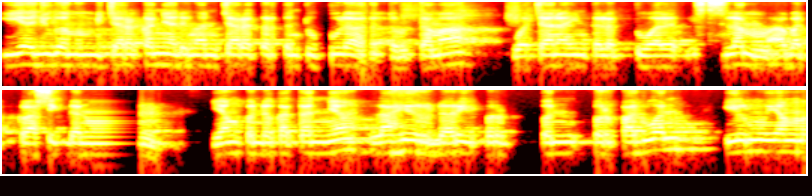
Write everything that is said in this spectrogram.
ia juga membicarakannya dengan cara tertentu pula, terutama wacana intelektual Islam abad klasik dan yang pendekatannya lahir dari per, pen, perpaduan ilmu yang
